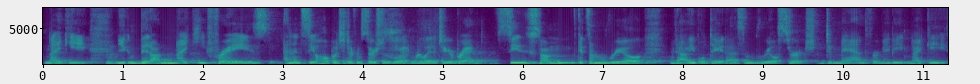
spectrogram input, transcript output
Nike, mm-hmm. you can bid on Nike phrase and then see a whole bunch of different searches related to your brand. See some, get some real valuable data, some real search demand for maybe Nike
